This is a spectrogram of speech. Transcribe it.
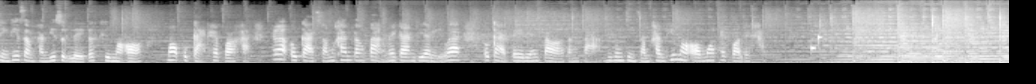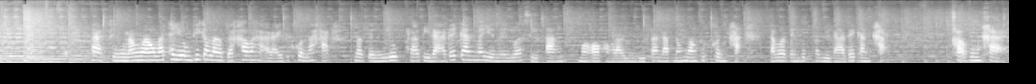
สิ่งที่สำคัญที่สุดเลยก็คือมอมอบโอกาสให้ปอค่ะไม่ว่าโอกาสสำคัญต่างๆ ในการเรียนหรือว่าโอกาสไปเรียนต่อต่างๆนี่เป็นสิ่งสำคัญที่มอมอบให้ปอเลยค่ะากถึงน้องๆมัธยมที่กำลังจะเข้ามหาลัยทุกคนนะคะ มาเป็นลูกพระบิดาด้วยกันมาอยู่ในรั้วสีตังมอของเรายินดีต้อนรับน้องๆทุกคนค่ะ แล้วมาเป็นลูกพระบิดาด้วยกันค่ะ ขอบคุณค่ะ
